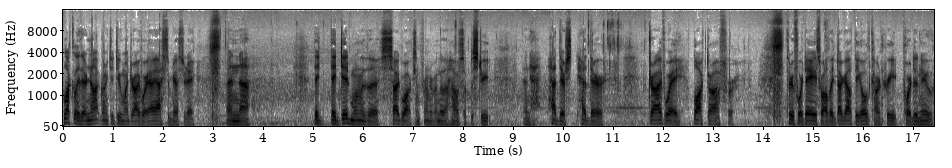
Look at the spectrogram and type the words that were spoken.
Luckily, they're not going to do my driveway. I asked them yesterday, and uh, they they did one of the sidewalks in front of another house up the street and had their had their driveway blocked off for three or four days while they dug out the old concrete, poured the new.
